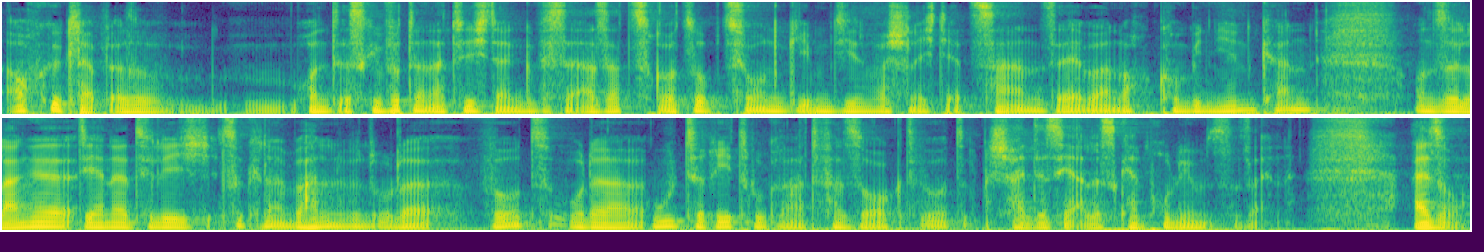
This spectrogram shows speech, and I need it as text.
auch geklappt. Also, und es wird dann natürlich dann gewisse Ersatzresorptionen geben, die wahrscheinlich der Zahn selber noch kombinieren kann. Und solange der natürlich zu knall behandelt wird oder wird oder gut retrograd versorgt wird, scheint es ja alles kein Problem zu sein. Also,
